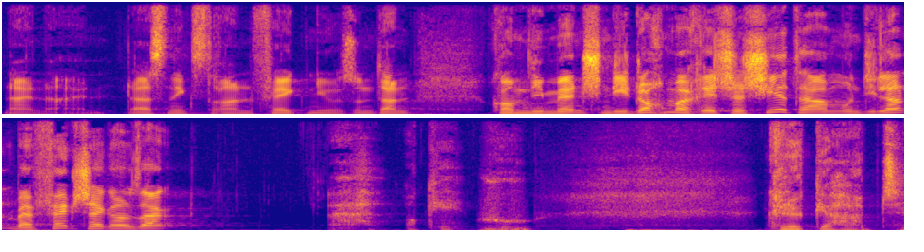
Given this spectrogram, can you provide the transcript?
nein, nein, da ist nichts dran, Fake News. Und dann kommen die Menschen, die doch mal recherchiert haben und die landen bei Fact-Checker und sagen, ah, okay, puh, Glück gehabt.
